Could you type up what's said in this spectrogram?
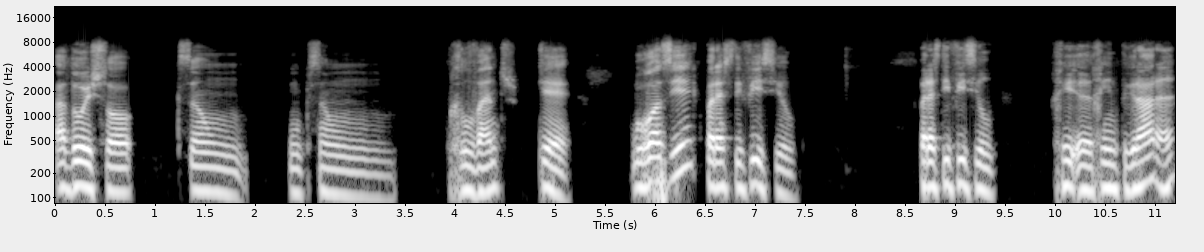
há dois só que são que são relevantes, que é o Rosier, que parece difícil, parece difícil re, uh, reintegrar, hein?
